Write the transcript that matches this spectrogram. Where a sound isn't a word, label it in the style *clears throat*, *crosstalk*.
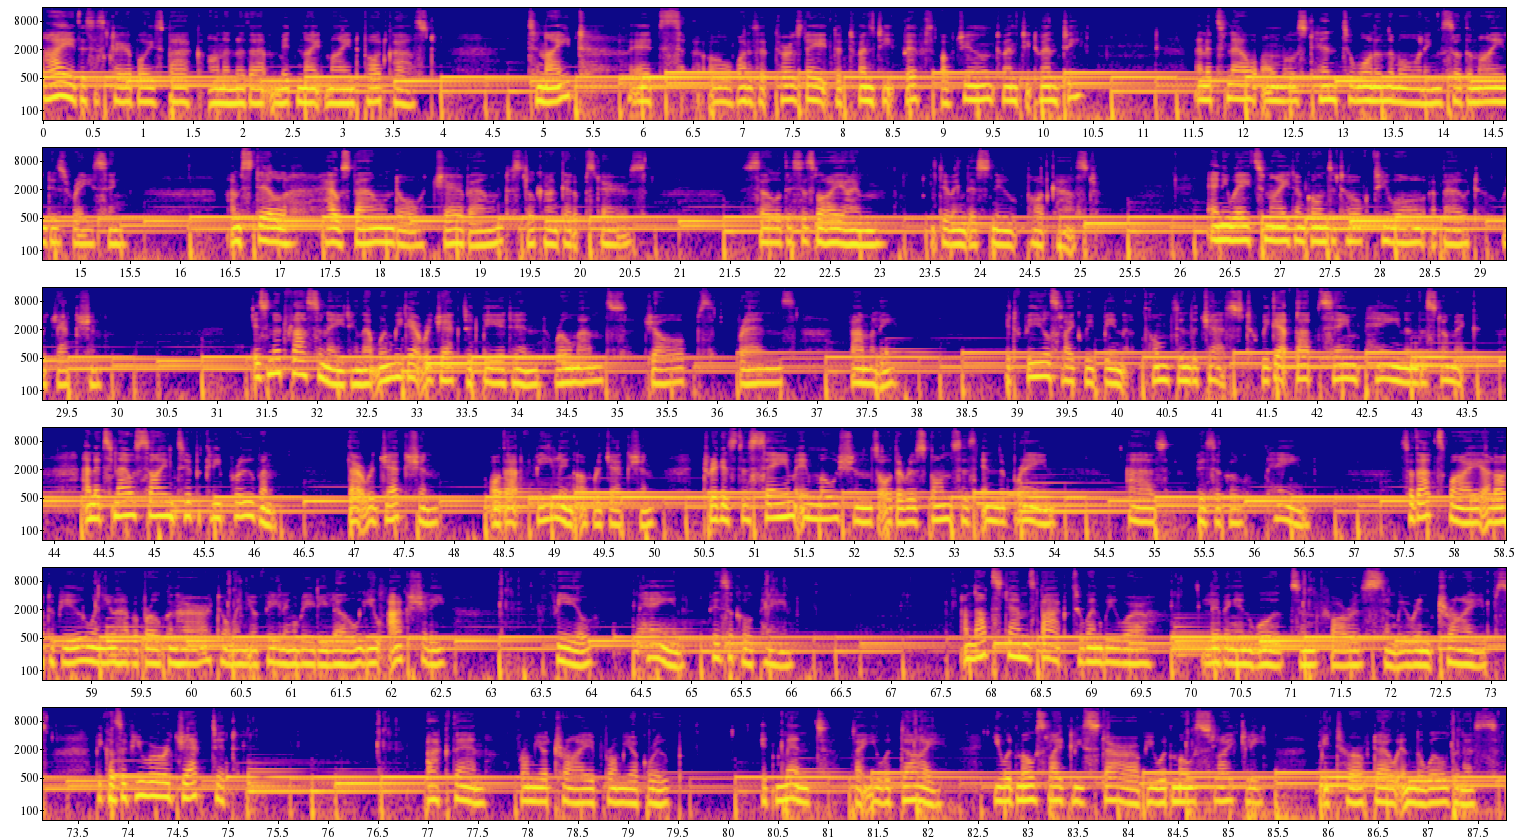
Hi, this is Claire Boyce back on another Midnight Mind podcast. Tonight, it's, oh, what is it, Thursday, the 25th of June 2020, and it's now almost 10 to 1 in the morning, so the mind is racing. I'm still housebound or chairbound, still can't get upstairs. So, this is why I'm doing this new podcast. Anyway, tonight I'm going to talk to you all about rejection. Isn't it fascinating that when we get rejected, be it in romance, jobs, friends, family, it feels like we've been thumped in the chest. We get that same pain in the stomach. And it's now scientifically proven that rejection or that feeling of rejection triggers the same emotions or the responses in the brain as physical pain. So that's why a lot of you, when you have a broken heart or when you're feeling really low, you actually feel pain, physical pain. And that stems back to when we were living in woods and forests and we were in tribes. Because if you were rejected back then from your tribe, from your group, it meant that you would die. You would most likely starve. You would most likely be turfed out in the wilderness.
